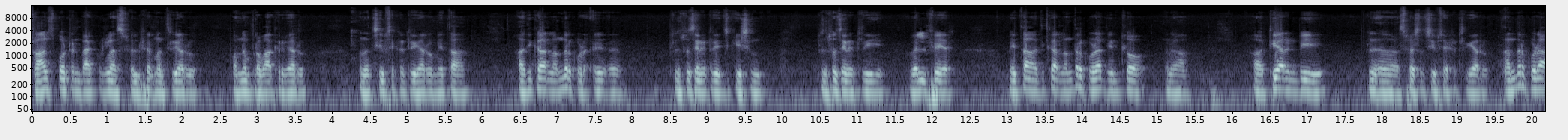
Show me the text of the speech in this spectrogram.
transport and backward class welfare మంత్రి గారు పొన్నం ప్రభాకర్ గారు మన చీఫ్ సెక్రటరీ గారు మిగతా అధికారులందరూ కూడా principal secretary education principal secretary welfare మిగతా అధికారులందరూ కూడా దీంట్లో మన టిఆర్ఎన్బి స్పెషల్ చీఫ్ సెక్రటరీ గారు అందరూ కూడా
